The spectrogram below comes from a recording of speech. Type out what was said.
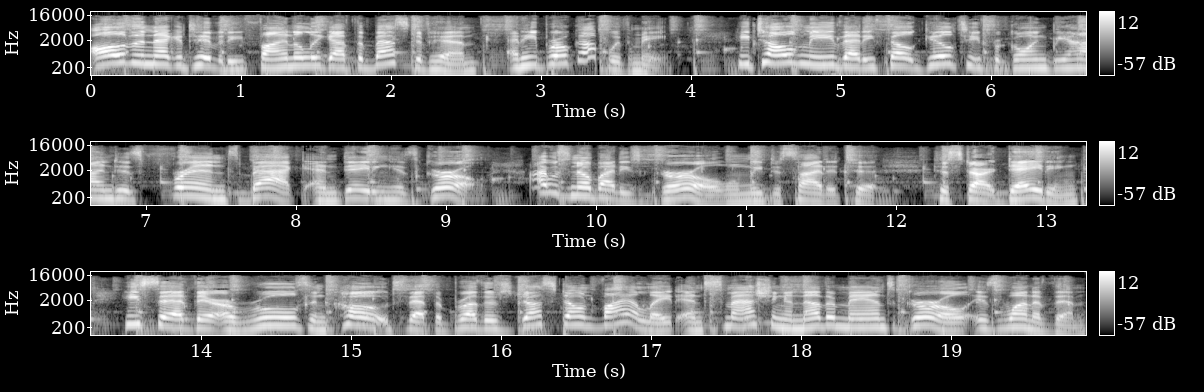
All of the negativity finally got the best of him, and he broke up with me. He told me that he felt guilty for going behind his friend's back and dating his girl. I was nobody's girl when we decided to, to start dating. He said there are rules and codes that the brothers just don't violate, and smashing another man's girl is one of them.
